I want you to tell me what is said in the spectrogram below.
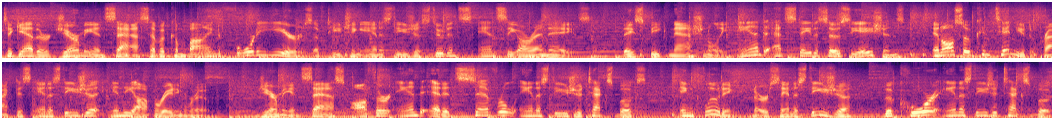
Together, Jeremy and Sass have a combined 40 years of teaching anesthesia students and CRNAs. They speak nationally and at state associations and also continue to practice anesthesia in the operating room. Jeremy and Sass author and edit several anesthesia textbooks, including Nurse Anesthesia, the core anesthesia textbook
